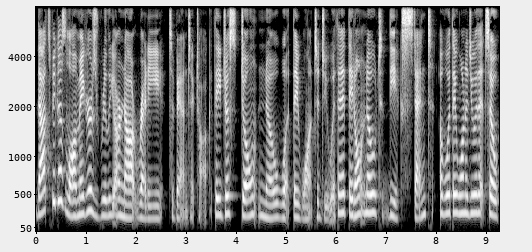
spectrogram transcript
That's because lawmakers really are not ready to ban TikTok. They just don't know what they want to do with it. They don't know the extent of what they want to do with it. So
